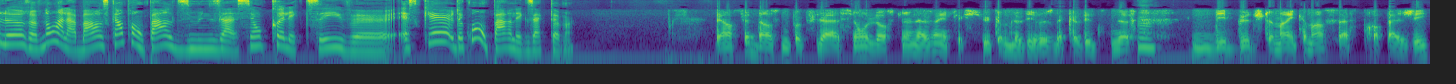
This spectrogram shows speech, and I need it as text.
là, revenons à la base. Quand on parle d'immunisation collective, euh, est-ce que de quoi on parle exactement? Ben, en fait, dans une population, lorsqu'un agent infectieux comme le virus de la COVID-19 hmm. débute justement et commence à se propager,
